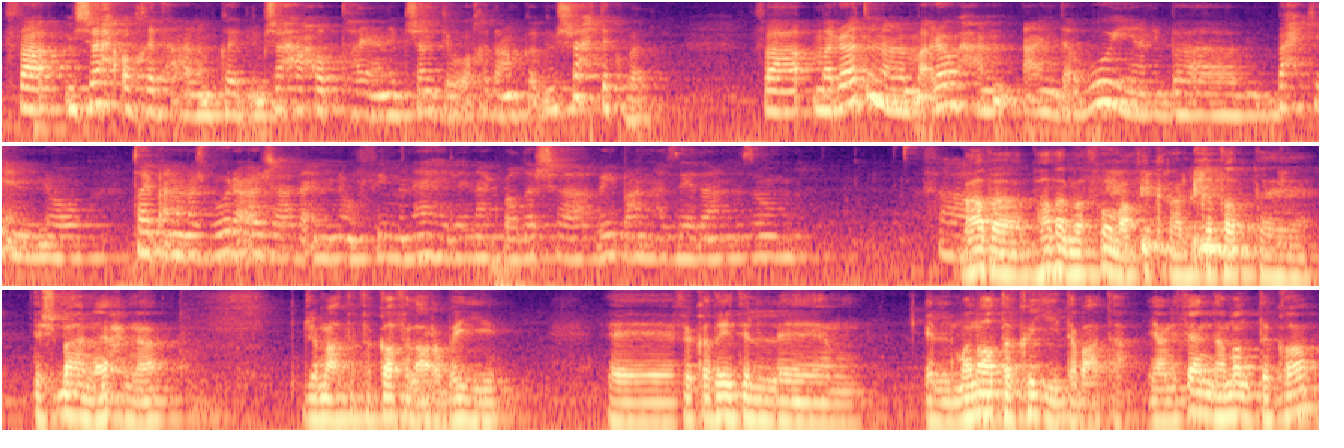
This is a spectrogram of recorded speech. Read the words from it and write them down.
فمش راح أخذها على مقابلي مش راح أحطها يعني بشنطة وأخذها على مقابلي مش راح تقبل. فمرات انه لما أروح عند أبوي يعني بحكي إنه طيب أنا مجبورة أرجع لإنه في مناهل هناك بقدرش أغيب عنها زيادة عن اللزوم. ف... بهذا بهذا المفهوم على فكرة القطط تشبهنا إحنا جماعة الثقافة العربية آه، في قضية المناطقية تبعتها. يعني في عندها منطقة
